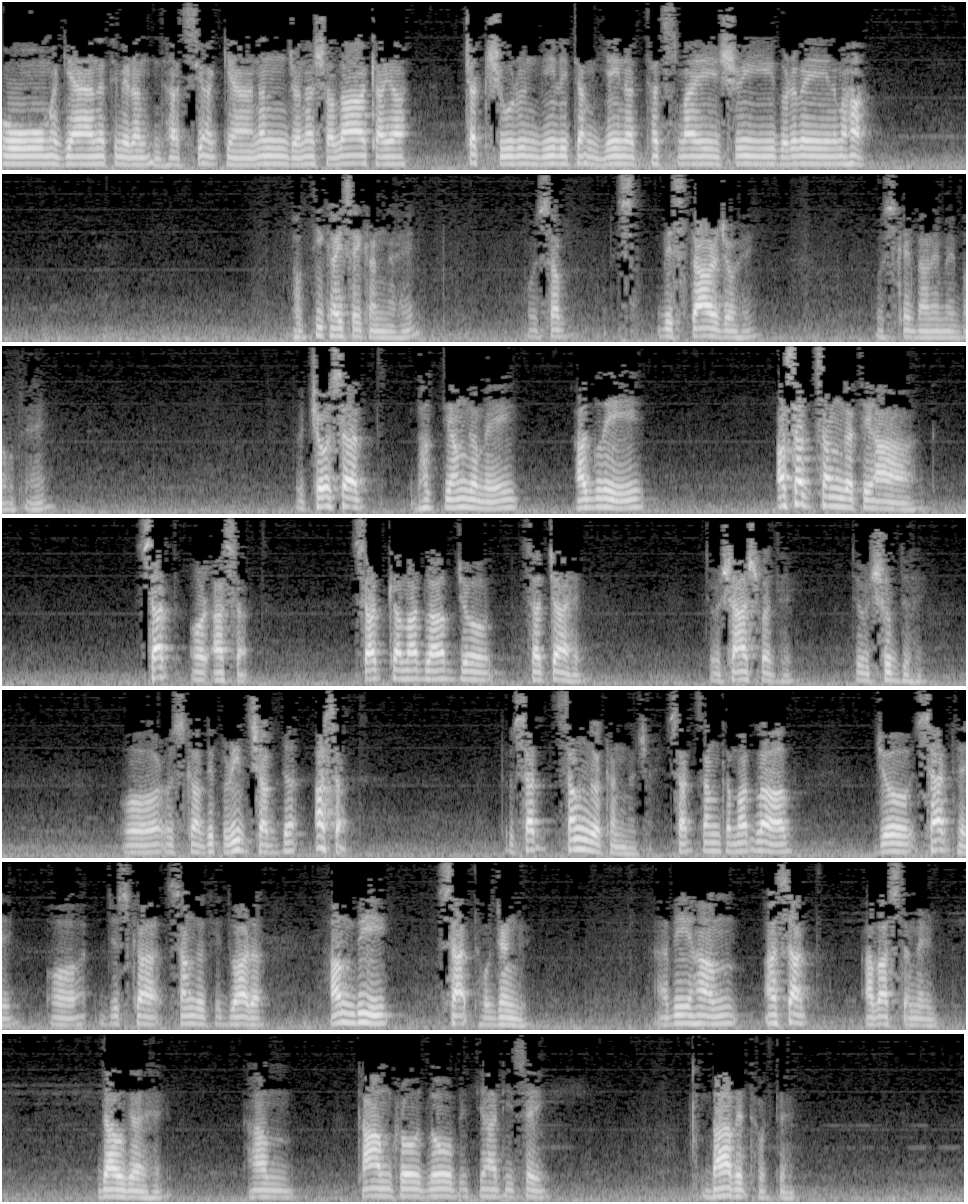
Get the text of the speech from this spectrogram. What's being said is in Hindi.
ॐ ज्ञानतिमिरन्धस्य ज्ञानञ्जनशलाकय चक्षुरुन्मीलितं येन तस्मै श्रीगुरवे नमः। भक्ति कैसे करना है? वो सब विस्तार जो है, उसके बारे में बोलते हैं। तो चौसठ भक्ति अंग में अगली असत्संग त्याग सत और असत। सत का मतलब जो सच्चा है, जो शाश्वत है, जो शुद्ध है। और उसका विपरीत शब्द असत। तो सत्संग करना चाहिए। सत्संग का मतलब जो सत है और जिसका संग के द्वारा हम भी सत हो जाएँगे। अभी हम असत अवस्था में डाल गए हैं। हम काम, क्रोध, लोभ इत्यादि से भावित होते हैं।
